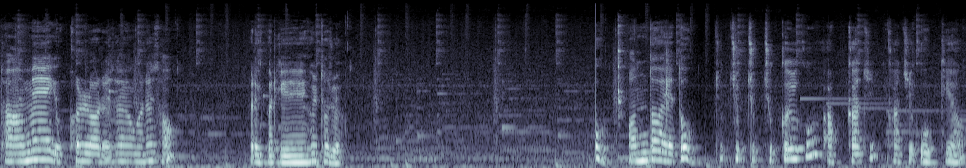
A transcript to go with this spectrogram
다음에 이 컬러를 사용을 해서 빠르게 훑어줘요. 언더에도 쭉쭉쭉쭉 끌고 앞까지 가지고 올게요.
